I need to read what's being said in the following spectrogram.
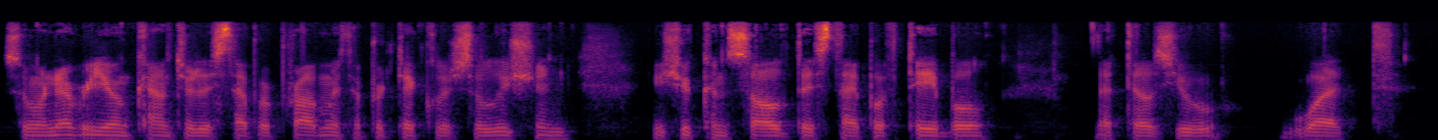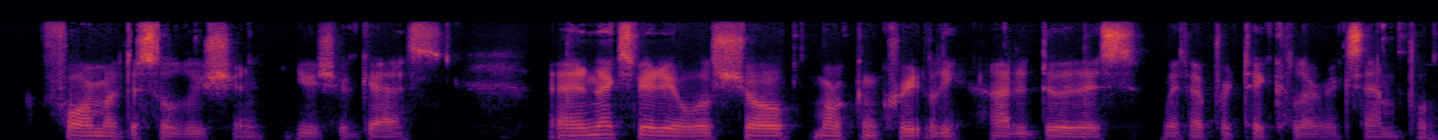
So whenever you encounter this type of problem with a particular solution, you should consult this type of table that tells you what form of the solution you should guess. And the next video will show more concretely how to do this with a particular example.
